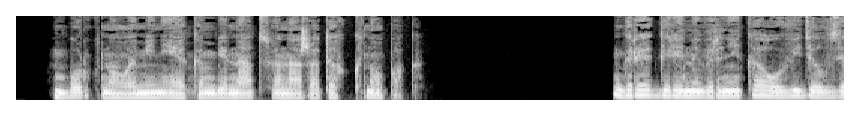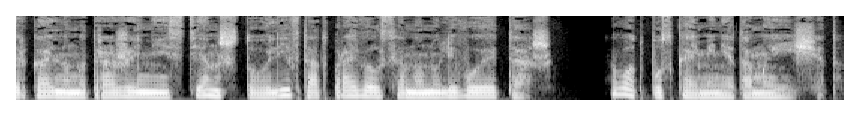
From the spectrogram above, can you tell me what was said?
— буркнула, меняя комбинацию нажатых кнопок. Грегори наверняка увидел в зеркальном отражении стен, что лифт отправился на нулевой этаж. Вот пускай меня там и ищет.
